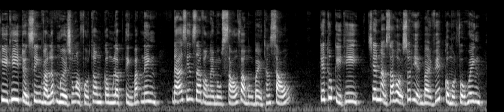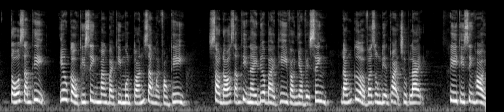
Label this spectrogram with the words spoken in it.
Kỳ thi tuyển sinh vào lớp 10 Trung học phổ thông công lập tỉnh Bắc Ninh đã diễn ra vào ngày mùng 6 và mùng 7 tháng 6. Kết thúc kỳ thi, trên mạng xã hội xuất hiện bài viết của một phụ huynh tố giám thị yêu cầu thí sinh mang bài thi môn toán ra ngoài phòng thi. Sau đó giám thị này đưa bài thi vào nhà vệ sinh, đóng cửa và dùng điện thoại chụp lại. Khi thí sinh hỏi,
